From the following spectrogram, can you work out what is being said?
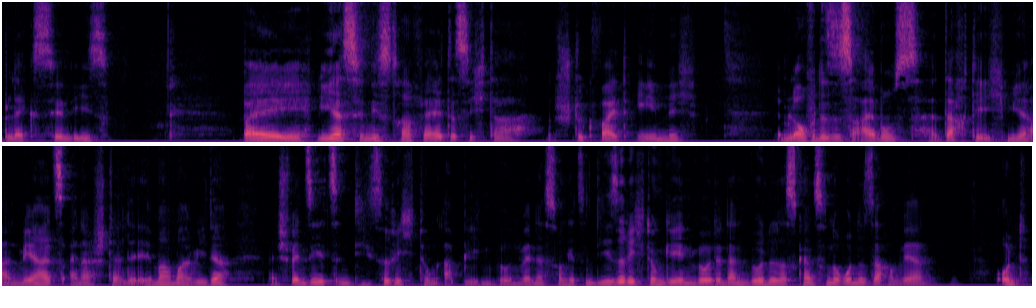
Black Sillies. Bei Via Sinistra verhält es sich da ein Stück weit ähnlich. Im Laufe dieses Albums dachte ich mir an mehr als einer Stelle immer mal wieder, Mensch, wenn sie jetzt in diese Richtung abbiegen würden, wenn der Song jetzt in diese Richtung gehen würde, dann würde das Ganze eine runde Sache werden. Und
